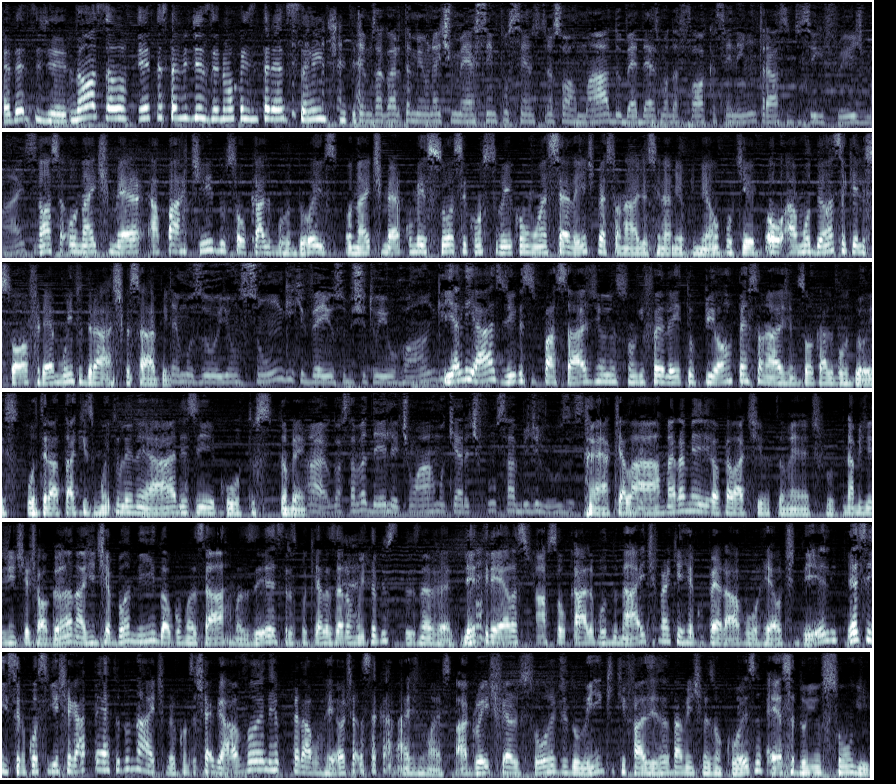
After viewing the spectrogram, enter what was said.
É desse jeito. Nossa, o vento está me dizendo uma coisa interessante. Temos agora também o Nightmare 100% transformado, o B10 Motherfucker sem nenhum traço de Siegfried mais. Nossa, o Nightmare, a partir do Soul Calibur 2, o Nightmare começou a se construir como um excelente personagem, assim, na minha opinião, porque oh, a mudança que ele sofre é muito drástica, sabe? Temos o Yunsung, que veio substituir o Hong. E aliás, diga-se de passagem, o Yunsung foi eleito o pior personagem do Soul Calibur 2, por ter ataques muito lineares e curtos também. Ah, eu gostava dele, ele tinha uma arma que era tipo um sabre de luz, assim. É, aquela arma era meio apelativa também, né? Tipo, na medida que a gente ia jogando, a gente ia banindo algumas armas extras, porque elas eram muito absurdas, né, velho? Dentre elas, tinha a Soul Calibur do Nightmare, que recuperava o health dele. E assim, você não conseguia chegar perto do Nightmare. Quando você chegava, ele recuperava o health, era sacanagem demais. A Great Fairy Sword do Link, que faz exatamente a mesma coisa. Essa do Yunsung,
